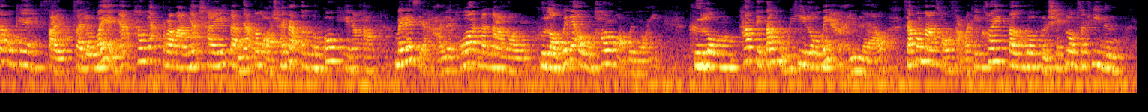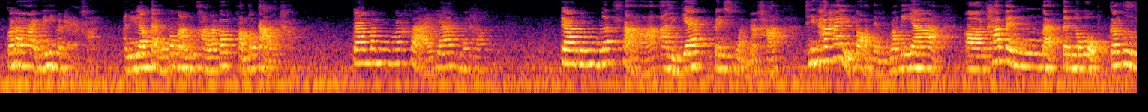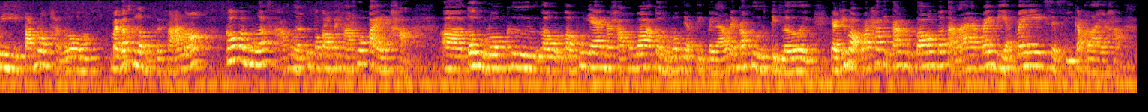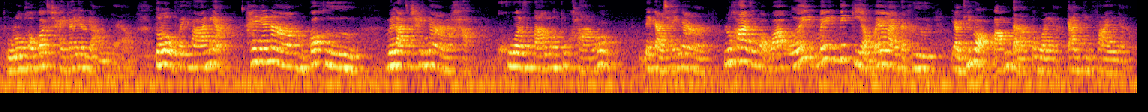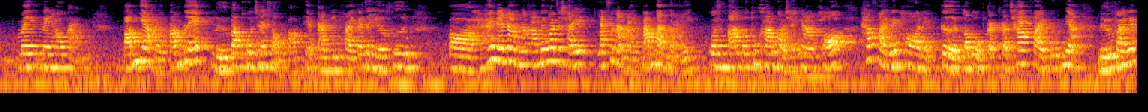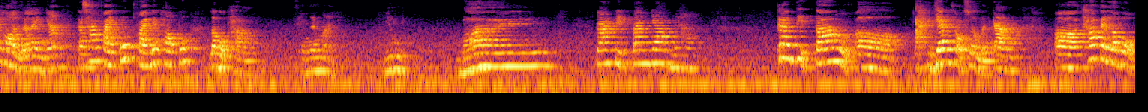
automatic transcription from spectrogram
ว่าโอเคใส่ใส่ลงไว้อย่างเงี้ยเท่าเนี้ยประมาณเนี้ยใช้แบบเนี้ยตลอดใช้แบบเติมลมก็โอเคนะคะ ไม่ได้เสียหายเลยเพราะว่านานๆเราคือเราไม่ได้เอาลมเข้าลมออกบ่อยๆคือลมถ้าติดตั้งถูกวิธีลมไม่หายอยู่แล้วสักประมาณ2อสามอาทิตย์ค่อยเติมลมหรือเช็คลมสักทีหนึ่งก็ได้ไม่มีปัญหาค่ะ อันนี้แล้วแต่งบประมาณลูกค้าแล้วก็ความต้องการเลยค่ะการบำรุงรักษายากไหมคะการบำรุงรักษาอาหรือแยกเป็นส่วนนะคะที่ถ้าให้หนูตอบเนี่ยหนูว่าไม่ยากเอ่อ ถ้าเป็นแบบเต็มระบบก็คือมีปั๊มลมถังลม มันก็คือระบบไฟฟ้าเนาะก็บำรุงรักษาเหมือนอุปกรณ์ไฟฟ้าทั่วไปเลยค่ะตัวถุงลมคือเราเราพูดแยกนะคะ เพราะว่าตัวถุงลมเนี่ยติดไปแล้วเนี่ยก็คือติดเลย อย่างที่บอกว่าถ้าติดตั้งถูกต้องตั้งแต่แรกไม่เบียดไม่เสียดสีกับอะไรอะค่ะถุงลมเขาก็จะใช้ได้ยาวๆอยู่แล้ว ตัวระบบไฟฟ้าเนี่ยให้แนะนำก็คือเวลาจะใช้งานนะคะ ควรสตาร์ทรถทุกครั้ง ในการใช้งาน ลูกค้าจะบอกว่า เอ้ยไม่ไม่เกี่ยวไม่อะไรแต่คือ อย่างที่บอกปั๊มแต่ละตัวเนี่ยการกินไฟเนี่ยไม่ไม่เท่ากัน ปั๊มใหญ่ปั๊มเล็ก หรือบางคนใช้สองปั๊มเนี่ยการกินไฟก็จะเยอะขึ้นอ่อให้แนะนำนะคะไม่ว่าจะใช้ลักษณะไหนปั๊มแบบไหนควรสตาร์ทรถทุกครั้งก่อนใช้งาน เพราะถ้าไฟไม่พอเนี่ยเกิดระบบกระกระชากไฟปุ๊บเนี่ยหรือไฟไม่พอหรืออะไรเงี้ยกระชากไฟปุ๊บไฟไม่พอปุ๊บระบบพังใช้เงินใหม่ยุ่งบาย การติดตั้งยากไหมคะ การติดตั้งเอ่ออะแยกเป็นสองส่วนเหมือนกันเอ่อถ้าเป็นระบบ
